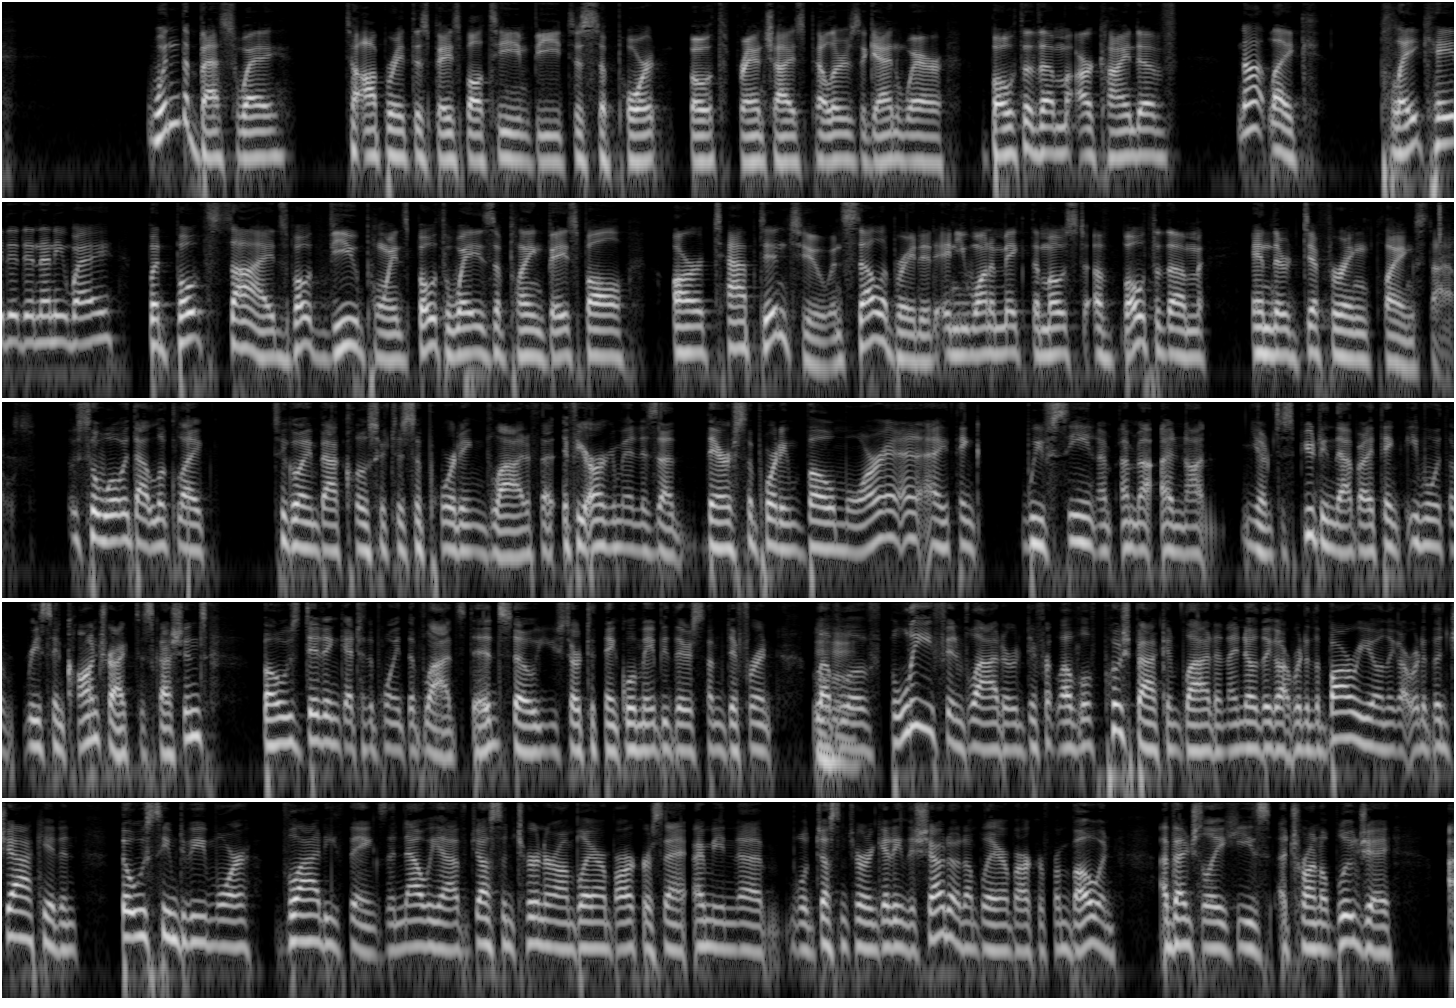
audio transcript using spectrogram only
wouldn't the best way to operate this baseball team be to support both franchise pillars again, where both of them are kind of not like placated in any way, but both sides, both viewpoints, both ways of playing baseball are tapped into and celebrated, and you want to make the most of both of them and their differing playing styles. So what would that look like to going back closer to supporting Vlad? If that, if your argument is that they're supporting Bo more, and I think we've seen, I'm, I'm not, I'm not, you know, disputing that, but I think even with the recent contract discussions, Bo's didn't get to the point that Vlad's did. So you start to think, well, maybe there's some different level of belief in Vlad or different level of pushback in Vlad. And I know they got rid of the Barrio and they got rid of the jacket, and those seem to be more Vladdy things. And now we have Justin Turner on Blair and Barker saying, I mean, uh, well, Justin Turner getting the shout out on Blair and Barker from Bo, and eventually he's a Toronto Blue Jay.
